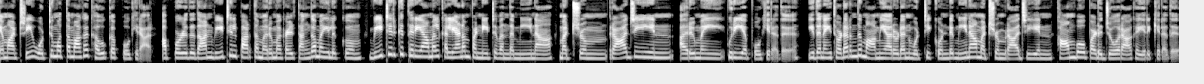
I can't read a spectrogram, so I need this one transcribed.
ஏமாற்றி ஒட்டுமொத்தமாக கவுக்கப் போகிறார். அப்பொழுதுதான் வீட்டில் பார்த்த மருமகள் தங்கமயிலுக்கும் வீட்டிற்கு தெரியாமல் கல்யாணம் பண்ணிட்டு வந்த மீனா மற்றும் ராஜியின் அருமை புரிய போகிறது. இதனைத் தொடர்ந்து மாமியாருடன் ஒட்டிக்கொண்டு மீனா மற்றும் ராஜியின் காம்போ படு ஜோராக இருக்கிறது.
